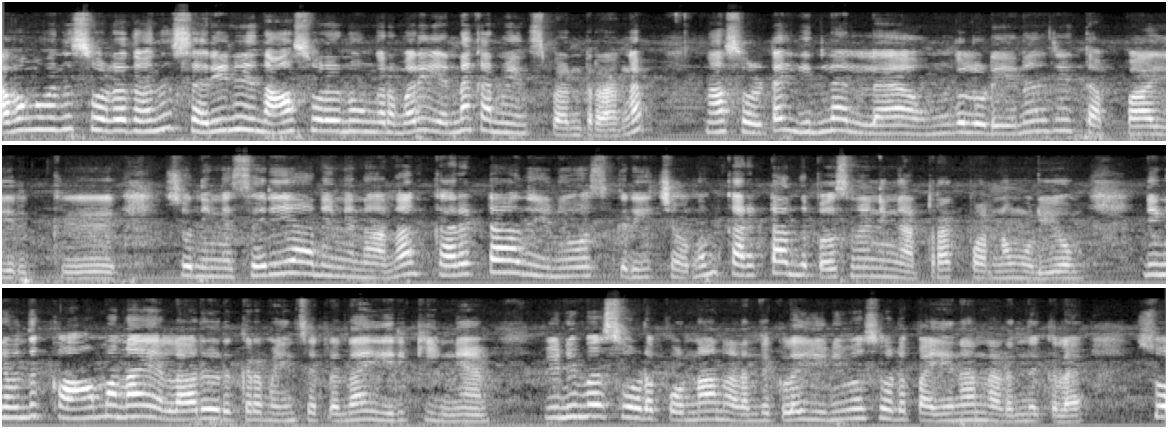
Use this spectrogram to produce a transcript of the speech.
அவங்க வந்து சொல்கிறத வந்து சரின்னு நான் சொல்லணுங்கிற மாதிரி என்ன கன்வின்ஸ் பண்ணுறாங்க நான் சொல்லிட்டேன் இல்லை இல்லை. உங்களோட எனர்ஜி தப்பாக இருக்குது ஸோ நீங்கள் சரியானீங்கன்னா தான் கரெக்டாக அது யூனிவர்ஸ்க்கு ரீச் ஆகும். கரெக்டாக அந்த பர்சனை நீங்கள் அட்ராக்ட் பண்ண முடியும். நீங்கள் வந்து காமனாக எல்லோரும் இருக்கிற மைண்ட் செட்டில் தான் இருக்கீங்க. யூனிவர்ஸோட பொண்ணாக நடந்துக்கல யூனிவர்ஸோட பையனாக நடந்துக்கல. ஸோ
